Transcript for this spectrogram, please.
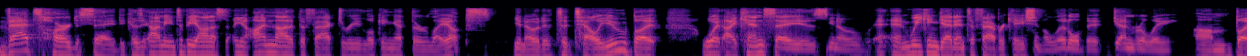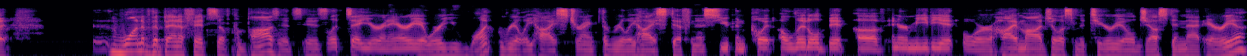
That's hard to say because I mean, to be honest, you know, I'm not at the factory looking at their layups, you know, to, to tell you, but what I can say is, you know, and we can get into fabrication a little bit generally, um, but one of the benefits of composites is let's say you're an area where you want really high strength or really high stiffness you can put a little bit of intermediate or high modulus material just in that area.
